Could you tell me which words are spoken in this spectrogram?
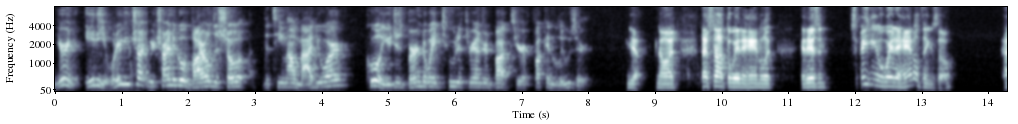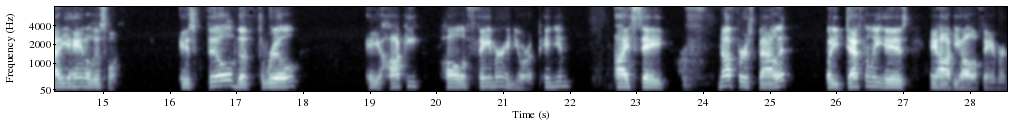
You're an idiot. What are you trying? You're trying to go viral to show the team how mad you are. Cool. You just burned away two to three hundred bucks. You're a fucking loser. Yeah, no, that's not the way to handle it. It isn't. Speaking of way to handle things, though, how do you handle this one? Is Phil the Thrill a hockey Hall of Famer in your opinion? I say not first ballot, but he definitely is a hockey Hall of Famer.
